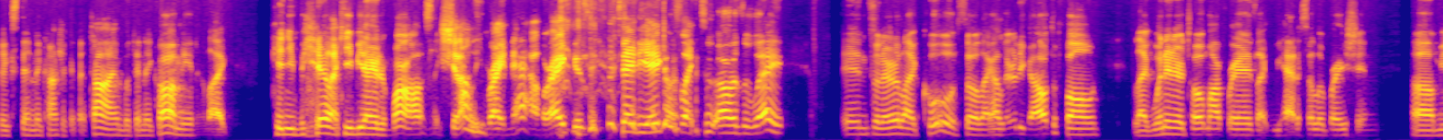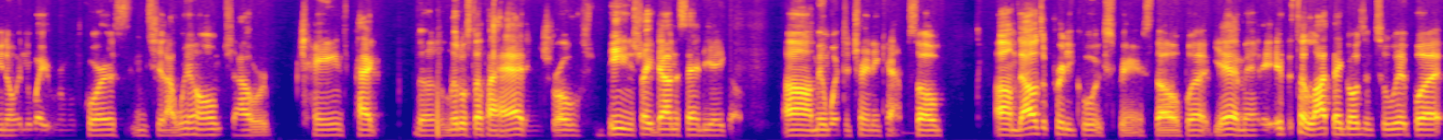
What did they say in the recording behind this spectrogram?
extend the contract at the time. But then they called me and they're like, can you be here? Like, you be here tomorrow? I was like, shit, I'll leave right now, right? Because San Diego is like two hours away. And so they were like, cool. So, like, I literally got off the phone, like, went in there, told my friends, like, we had a celebration um, you know, in the weight room, of course, and shit. I went home, showered, changed, packed the little stuff I had, and drove being straight down to San Diego, um, and went to training camp. So um, that was a pretty cool experience, though. But yeah, man, it, it's a lot that goes into it, but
